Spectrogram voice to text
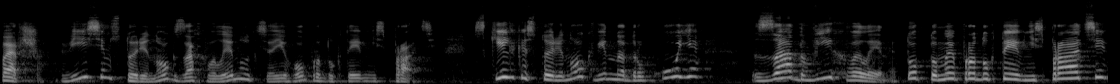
Перша, 8 сторінок за хвилину це його продуктивність праці. Скільки сторінок він надрукує за 2 хвилини. Тобто ми продуктивність праці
